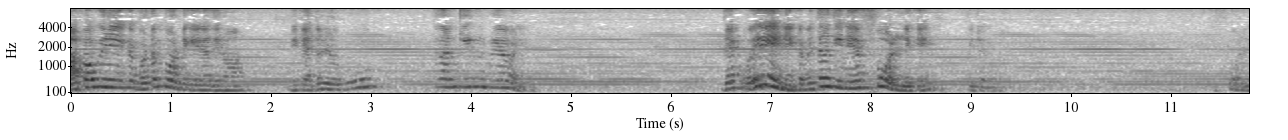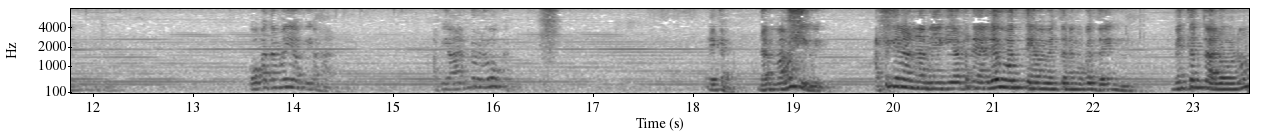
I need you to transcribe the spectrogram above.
ආපහු වෙන එක බොටම් බෝඩ් එකේ වැදෙනවා මේක ඇතුලේ ලොකු සංකීර්ණ ක්‍රියාවලිය දැන් ඔය එන එක මෙතන තියෙන F4 එකෙන් පිට වෙනවා F4 එකෙන් පිට වෙනවා ඕක තමයි අපි අහන්නේ. අපි අහන්න ඕනේ ඕක. ඒකයි. දැන් මම කිව්වේ අපි කියනවා මේක යටට ඇලෙවොත් එහෙම මෙතන මොකද වෙන්නේ? මෙතනට අලවනෝ.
